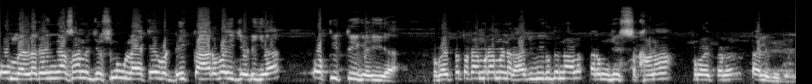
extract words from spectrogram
ਉਹ ਮਿਲ ਰਹੀਆਂ ਸਨ, ਜਿਸ ਨੂੰ ਲੈ ਕੇ ਵੱਡੀ ਕਾਰਵਾਈ ਜਿਹੜੀ ਆ, ਉਹ ਕੀਤੀ ਗਈ ਹੈ ਫਿਰੋਜ਼ਪੁਰ ਤੋਂ ਕੈਮਰਾਮੈਨ ਰਾਜਵੀਰ ਦੇ ਨਾਲ, ਪਰਮਜੀਤ ਸਖਾਣਾ, ਫਿਰੋਜ਼ਪੁਰ ਟੈਲੀਵਿਜ਼ਨ।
